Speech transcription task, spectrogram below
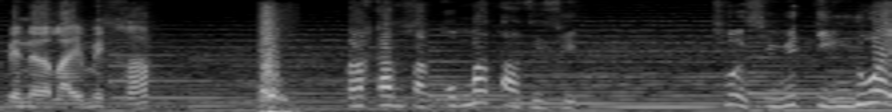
เป็นอะไรไหมครับ ประกันสังคมมาตรา40 ช่วยชีวิตจริงด้วย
